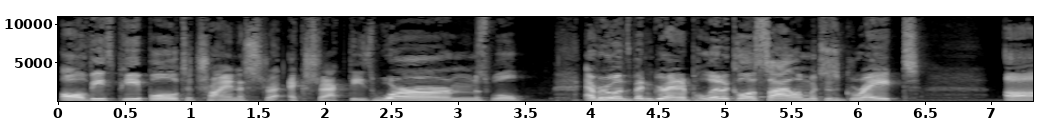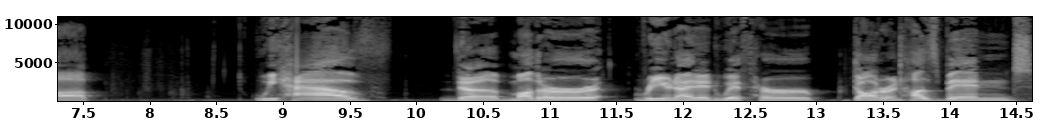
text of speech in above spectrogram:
all these people to try and extra- extract these worms. Well, everyone's been granted political asylum, which is great. Uh, we have the mother reunited with her daughter and husband.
